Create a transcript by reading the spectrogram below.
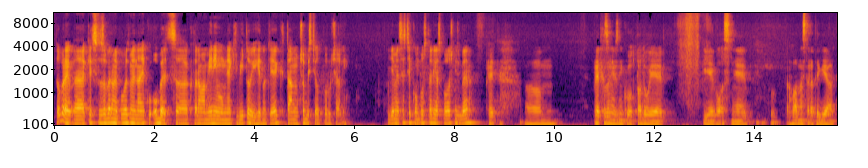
Dobre, e, keď si to zoberieme povedzme na nejakú obec, e, ktorá má minimum nejakých bytových jednotiek, tam čo by ste odporúčali? Ideme ceste kompostery a spoločný zber? Pred, um, predchádzanie vzniku odpadov je, je vlastne tá hlavná stratégia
